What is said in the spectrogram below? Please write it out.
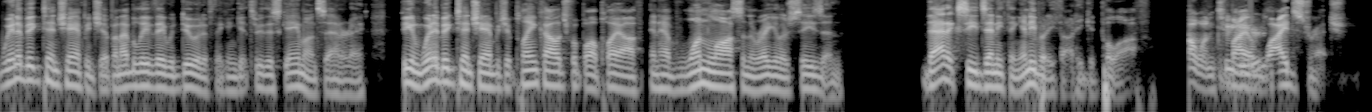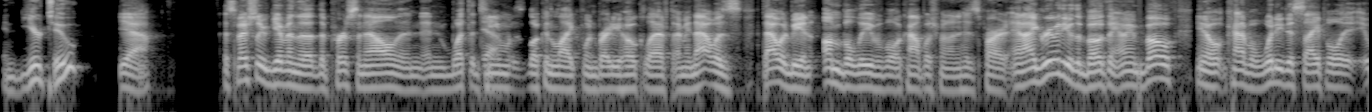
win a Big Ten championship, and I believe they would do it if they can get through this game on Saturday. If you can win a Big Ten championship, playing college football playoff, and have one loss in the regular season, that exceeds anything anybody thought he could pull off. Oh, in two by years? a wide stretch. In year two? Yeah especially given the the personnel and and what the team yeah. was looking like when Brady Hoke left. I mean, that was that would be an unbelievable accomplishment on his part. And I agree with you with the Bo thing. I mean, Bo, you know, kind of a Woody disciple. It, it,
